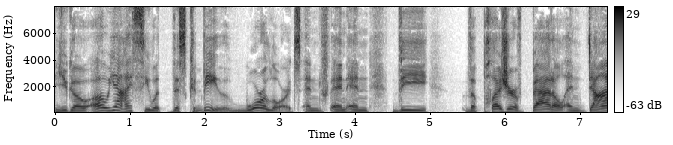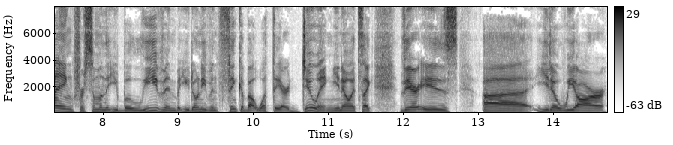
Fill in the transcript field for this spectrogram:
you go, oh yeah, I see what this could be. The warlords and and and the the pleasure of battle and dying for someone that you believe in, but you don't even think about what they are doing. You know, it's like there is, uh, you know, we are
